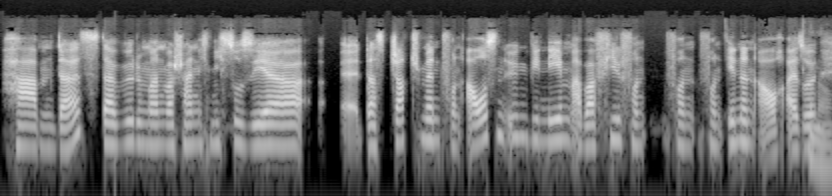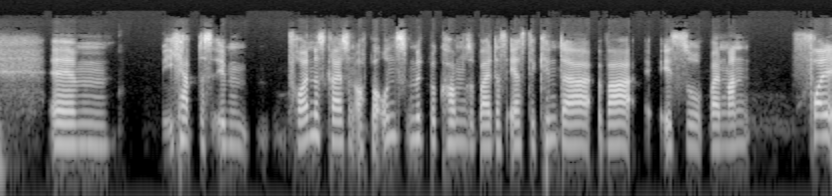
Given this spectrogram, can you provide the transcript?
haben das. Da würde man wahrscheinlich nicht so sehr äh, das Judgment von außen irgendwie nehmen, aber viel von, von, von innen auch. Also genau. ähm, ich habe das im Freundeskreis und auch bei uns mitbekommen, sobald das erste Kind da war, ist so mein Mann voll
